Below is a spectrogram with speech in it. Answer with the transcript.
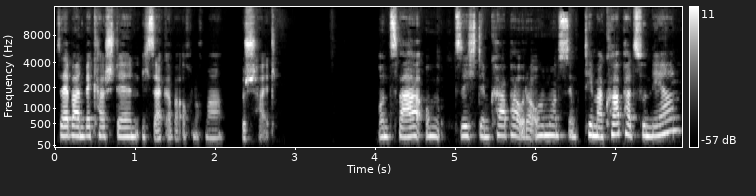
selber einen Wecker stellen. Ich sag aber auch nochmal Bescheid. Und zwar, um sich dem Körper oder um uns dem Thema Körper zu nähern,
